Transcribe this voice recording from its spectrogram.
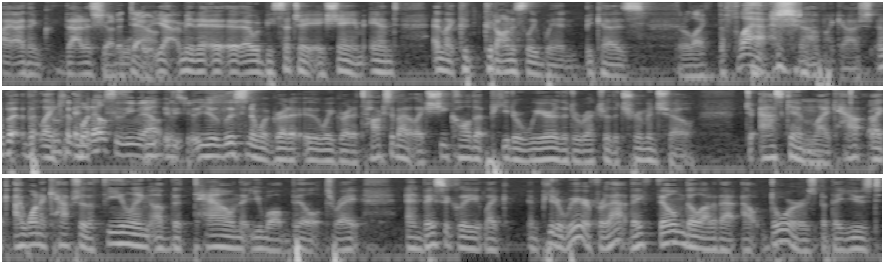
I, I think that is Shut it down. Yeah, I mean that would be such a, a shame, and and like could could honestly win because. they're like the flash Oh my gosh! But but like, Like, what else is even out You, you listen to what Greta the way Greta talks about it. Like she called up Peter Weir, the director of the Truman Show, to ask him Mm. like how like I want to capture the feeling of the town that you all built, right? And basically like and Peter Weir for that they filmed a lot of that outdoors, but they used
